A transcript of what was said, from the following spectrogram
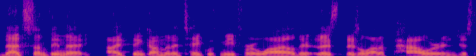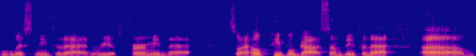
That's something that I think I'm going to take with me for a while. There, there's there's a lot of power in just listening to that and reaffirming that so I hope people got something for that. Um,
